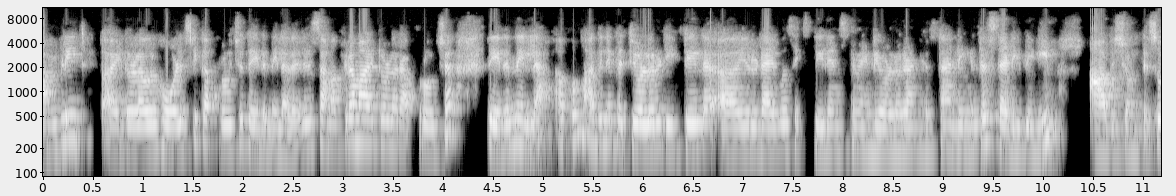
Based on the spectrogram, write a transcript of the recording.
കംപ്ലീറ്റ് ആയിട്ടുള്ള ഒരു ഹോളിസ്റ്റിക് അപ്രോച്ച് തരുന്നില്ല. അതായത് സമഗ്രമായിട്ടുള്ള ഒരു അപ്രോച്ച് തരുന്നില്ല. അപ്പം അതിനെ പറ്റിയുള്ള ഒരു ഡീറ്റെയിൽ ഒരു ഡൈവേഴ്സ് എക്സ്പീരിയൻസിന് വേണ്ടിയുള്ള ഒരു അണ്ടർസ്റ്റാൻഡിങ്ങിന്റെ സ്റ്റഡി ഇനിയും ആവശ്യമുണ്ട്. സോ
